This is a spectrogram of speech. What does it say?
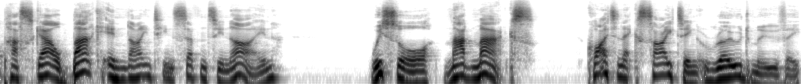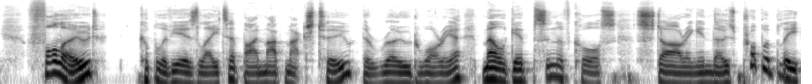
Pascal, back in 1979, we saw Mad Max, quite an exciting road movie, followed a couple of years later by Mad Max 2, The Road Warrior. Mel Gibson, of course, starring in those probably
